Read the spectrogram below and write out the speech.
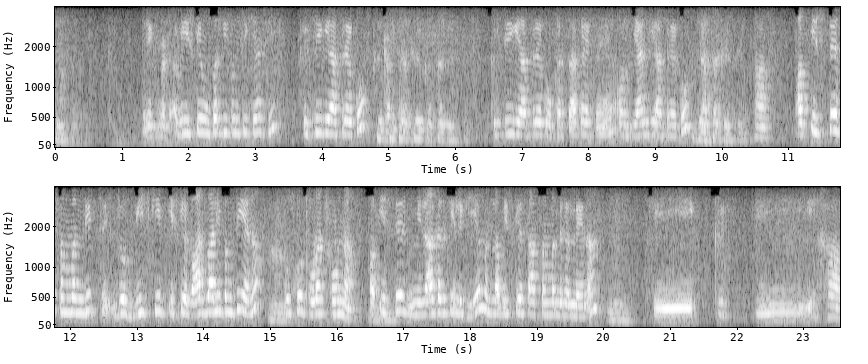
ज्ञाता। एक मिनट। अभी इसके ऊपर की पंक्ति क्या थी? कृति के आश्रय को कृति के आश्रय कर्ता कहते हैं। कृति के आश्रय को कर्ता कहते हैं और ज्ञान के आश्रय को ज्ञाता कहते हैं। हाँ। अब इससे संबंधित जो बीच की इसके बाद वाली पंक्ति है ना हाँ। उसको थोड़ा छोड़ना। अब इससे मिला करके लिखिए मतलब इसके साथ संबंध कर लेना हम्म, कि कृति हाँ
